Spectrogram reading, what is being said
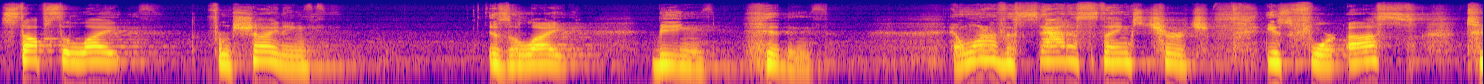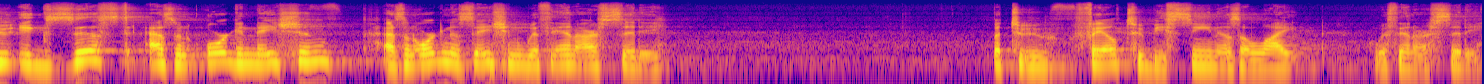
stops the light from shining is the light being hidden. And one of the saddest things, church, is for us to exist as an organization as an organization within our city, but to fail to be seen as a light within our city.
